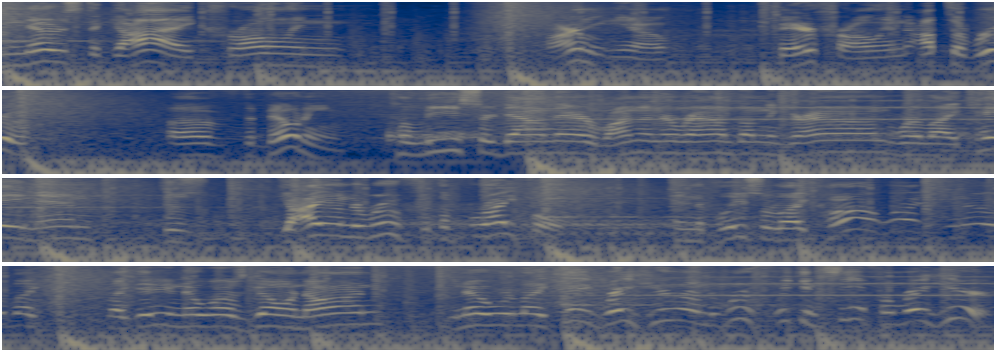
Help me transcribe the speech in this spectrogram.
We noticed a guy crawling, arm, you know, bear crawling up the roof of the building. Police are down there running around on the ground. We're like, hey man, there's a guy on the roof with a rifle. And the police were like, huh, what? You know, like, like they didn't know what was going on. You know, we're like, hey, right here on the roof, we can see him from right here.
